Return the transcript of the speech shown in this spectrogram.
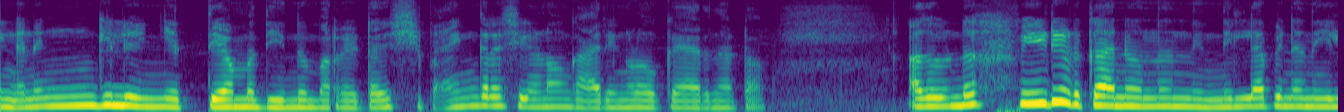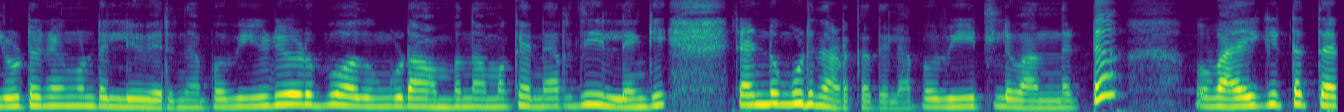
എങ്ങനെയെങ്കിലും ഇനി എത്തിയാൽ മതി എന്നും പറഞ്ഞിട്ട് ഭയങ്കര ക്ഷീണവും കാര്യങ്ങളും ഒക്കെ ആയിരുന്നു കേട്ടോ. അതുകൊണ്ട് വീഡിയോ എടുക്കാനൊന്നും നിന്നില്ല. പിന്നെ നീലൂട്ടനെ കൊണ്ടല്ലേ വരുന്നത്? അപ്പോൾ വീഡിയോ എടുപ്പോൾ അതും കൂടെ ആകുമ്പോൾ നമുക്ക് എനർജി ഇല്ലെങ്കിൽ രണ്ടും കൂടി നടക്കത്തില്ല. അപ്പോൾ വീട്ടിൽ വന്നിട്ട് വൈകിട്ടത്തെ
